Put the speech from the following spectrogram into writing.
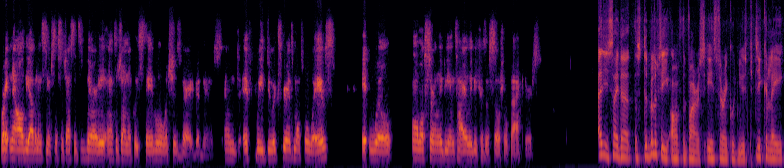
right now all the evidence seems to suggest it's very antigenically stable which is very good news and if we do experience multiple waves it will almost certainly be entirely because of social factors as you say the, the stability of the virus is very good news particularly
